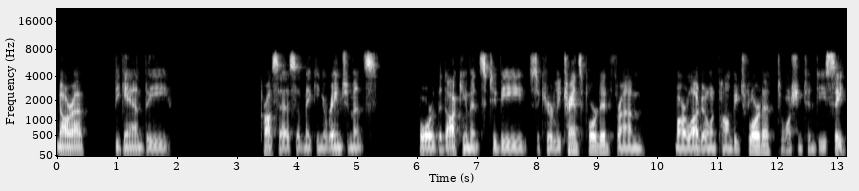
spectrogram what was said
NARA began the process of making arrangements for the documents to be securely transported from Mar-a-Lago in Palm Beach, Florida to Washington, D.C.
